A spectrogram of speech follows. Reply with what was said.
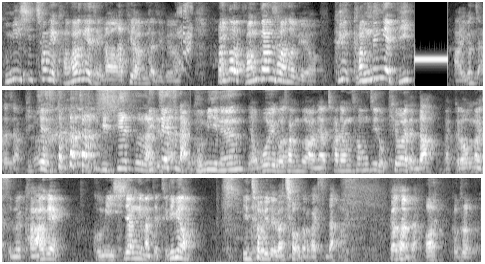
구미 시청에 강하게 제가 어필합니다 지금. 이거 관광 산업이에요. 그 강릉의 빛. 아 이건 자르자. BTS BTS는 BTS는 아니- 구미는 여보 이 거 산 거 아니야 촬영 성지로 키워야 된다 아, 그런 말씀을 강하게 구미 시장님한테 드리며 인터뷰를 마쳐보도록 하겠습니다 감사합니다 아 감사합니다.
